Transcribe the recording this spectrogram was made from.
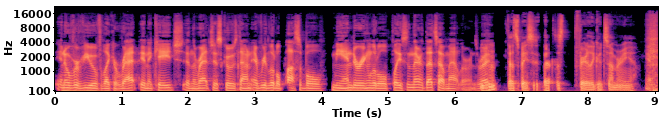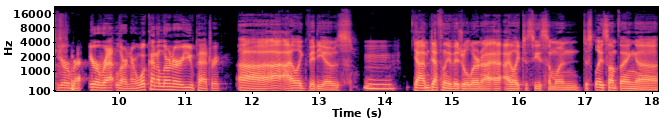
an overview of like a rat in a cage, and the rat just goes down every little possible meandering little place in there? That's how Matt learns, right? Mm-hmm. That's basic. That's a fairly good summary. Yeah. yeah you're a rat. You're a rat learner. What kind of learner are you, Patrick? Uh, I, I like videos. Mm. Yeah, I'm definitely a visual learner. I, I like to see someone display something. Uh,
